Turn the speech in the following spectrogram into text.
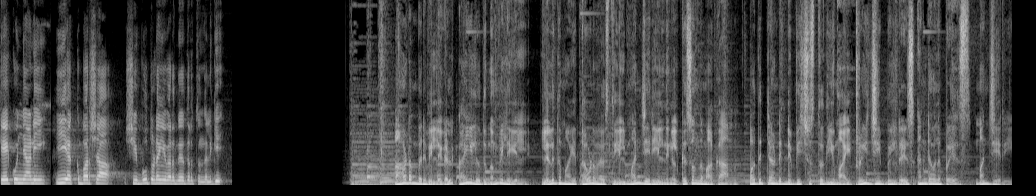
K Kunhani E Akbar Sha Shibu തുടങ്ങിയവർ നേതൃത്വം നൽകി. ആഡംബര വില്ലകൾ കയ്യിലൊതുങ്ങും വിലയിൽ. ലളിതമായ തവണ വ്യവസ്ഥയിൽ മഞ്ചേരിയിൽ നിങ്ങൾക്ക് സ്വന്തമാക്കാം. പതിറ്റാണ്ടിന്റെ വിശ്വസ്തതയുമായി tree G builders and developers Manjeri.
